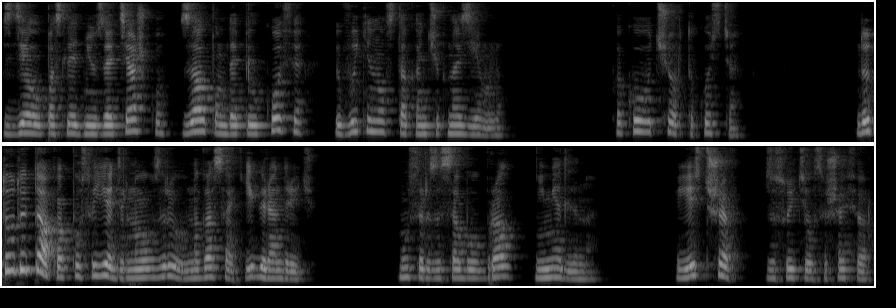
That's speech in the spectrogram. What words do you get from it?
сделал последнюю затяжку, залпом допил кофе и выкинул стаканчик на землю. «Какого черта, Костя?» «Да тут и так, как после ядерного взрыва в Нагасаки, Игорь Андреевич». Мусор за собой убрал немедленно. «Есть шеф?» – засуетился шофер.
